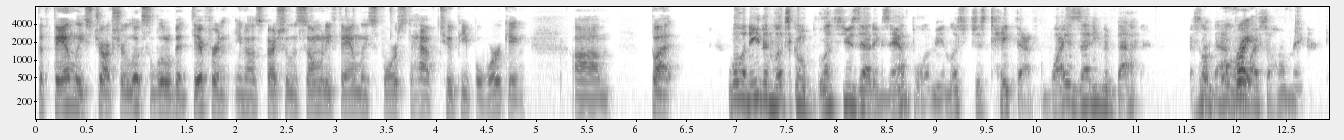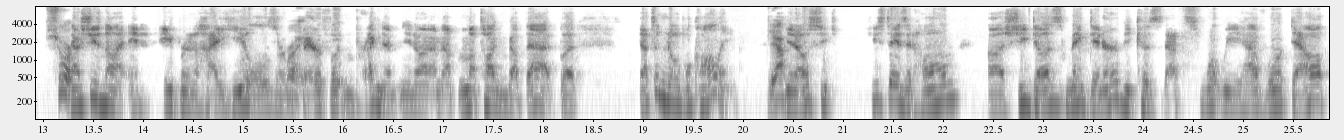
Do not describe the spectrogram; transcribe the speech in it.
the family structure looks a little bit different. You know, especially with so many families forced to have two people working. Um, but well and even let's go let's use that example i mean let's just take that why is that even bad that's not bad Well, my wife's a homemaker sure, Now she's not in an apron and high heels or Right. barefoot and pregnant. You know, I'm not, I'm not talking about that, but that's a noble calling. Yeah, You know, she she stays at home. Uh, she does make dinner because that's what we have worked out.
